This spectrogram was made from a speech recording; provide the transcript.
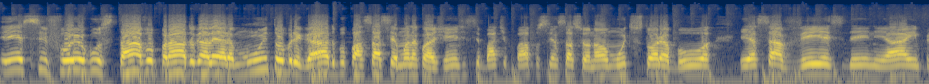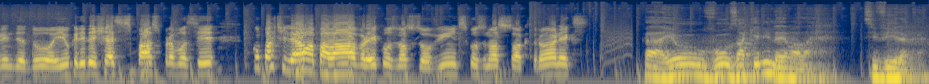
Esse foi o Gustavo Prado, galera. Muito obrigado por passar a semana com a gente. Esse bate-papo sensacional, muita história boa. E essa veia, esse DNA empreendedor aí. Eu queria deixar esse espaço para você compartilhar uma palavra aí com os nossos ouvintes, com os nossos Octronics. Ah, eu vou usar aquele lema lá. Se vira, cara.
